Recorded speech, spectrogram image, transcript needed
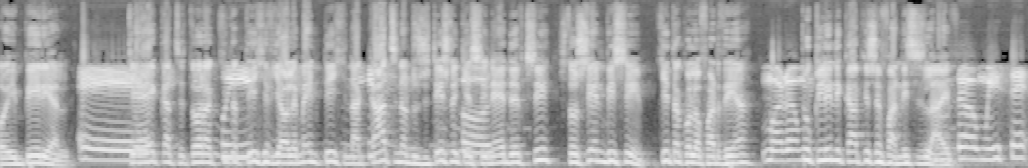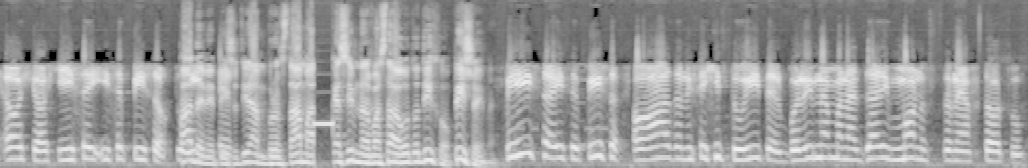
Imperial; Ε, και έκατσε τώρα, που κοίτα είχε- τύχη, διαολεμένη τύχη, να κάτσει να τους ζητήσουν και Λοιπόν. συνέντευξη στο CNBC. Κοίτα κολοφαρδία. Μωρό μου. Του κλείνει κάποιος εμφανίσεις live. Μωρό μου, είσαι, όχι, όχι, είσαι, είσαι πίσω. Πάντα είμαι Twitter. πίσω. Τι να είμαι μπροστά, μαλάκα είμαι να βαστάω εγώ τον τοίχο. Πίσω είμαι. Πίσω, είσαι πίσω. Ο Άδωνης έχει Twitter. Μπορεί να μανατζάρει μόνος τον εαυτό του.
